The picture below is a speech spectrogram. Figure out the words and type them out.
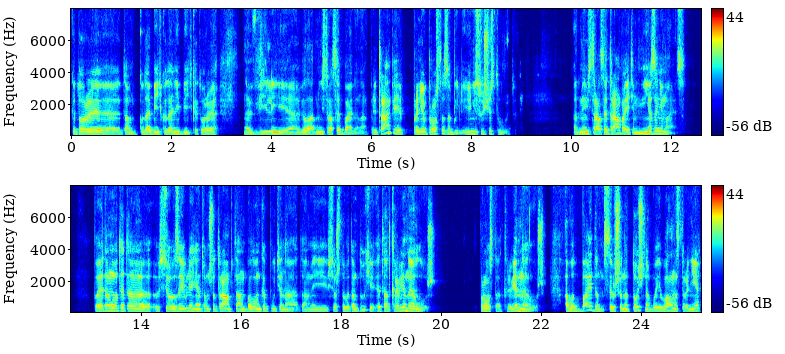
которые там куда бить, куда не бить, которые ввели, ввела администрация Байдена. При Трампе про нее просто забыли, ее не существует. Администрация Трампа этим не занимается. Поэтому вот это все заявление о том, что Трамп там баллонка Путина там и все, что в этом духе, это откровенная ложь. Просто откровенная ложь. А вот Байден совершенно точно воевал на стороне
